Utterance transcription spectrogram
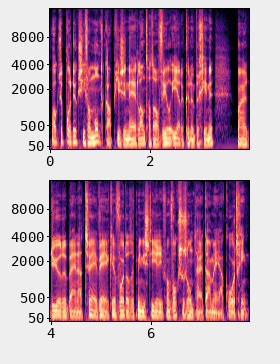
Ook de productie van mondkapjes in Nederland had al veel eerder kunnen beginnen, maar het duurde bijna twee weken voordat het ministerie van Volksgezondheid daarmee akkoord ging.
